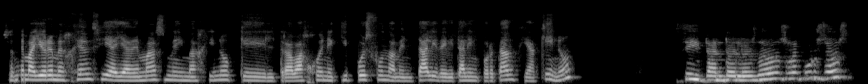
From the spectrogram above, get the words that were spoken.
Son de mayor emergencia y además me imagino que el trabajo en equipo es fundamental y de vital importancia aquí, ¿no? Sí, tanto en los dos recursos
